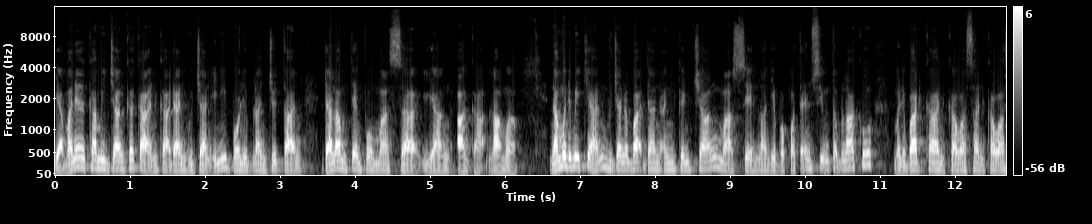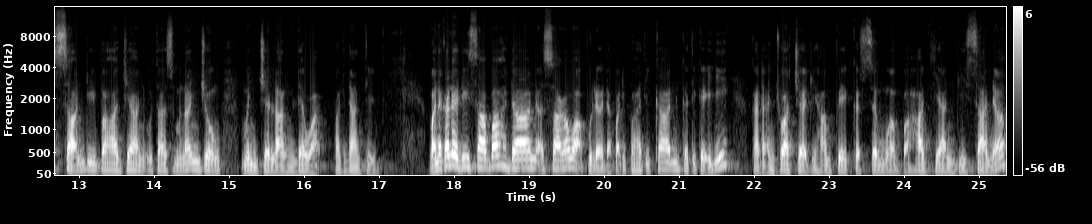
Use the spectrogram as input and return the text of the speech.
yang mana kami jangkakan keadaan hujan ini boleh berlanjutan dalam tempoh masa yang agak lama. Namun demikian, hujan lebat dan angin kencang masih lagi berpotensi untuk berlaku melibatkan kawasan-kawasan di bahagian utara semenanjung menjelang lewat pagi nanti. Manakala di Sabah dan Sarawak pula dapat diperhatikan ketika ini, keadaan cuaca di hampir ke semua bahagian di sana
